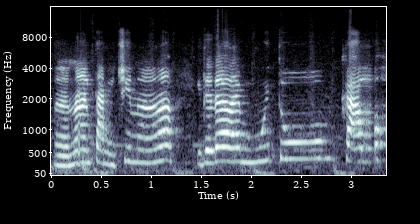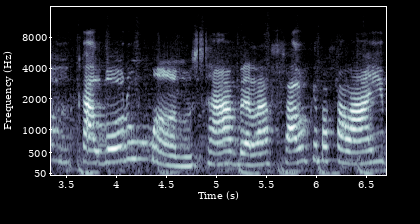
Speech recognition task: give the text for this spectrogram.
nananã, ele tá mentindo, nananã, entendeu? Ela é muito calor, calor humano, sabe? Ela fala o que é pra falar e,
